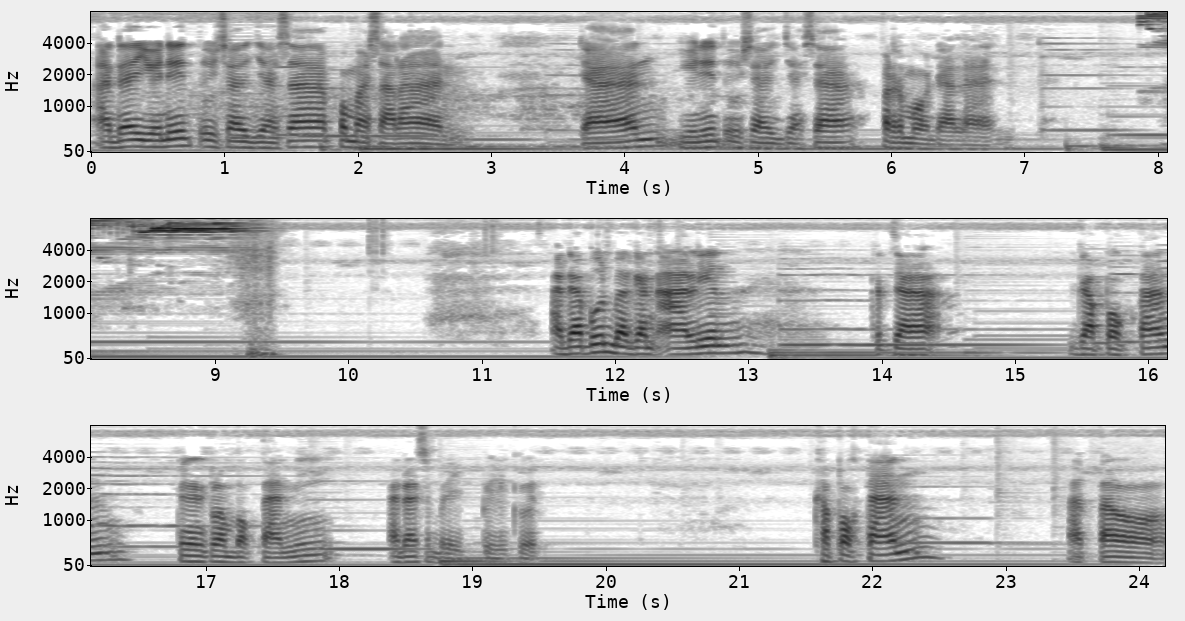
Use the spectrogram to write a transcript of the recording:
ada unit usaha jasa pemasaran dan unit usaha jasa permodalan. Adapun bagian alil kerja gapoktan dengan kelompok tani ada sebagai berikut. Gapoktan atau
